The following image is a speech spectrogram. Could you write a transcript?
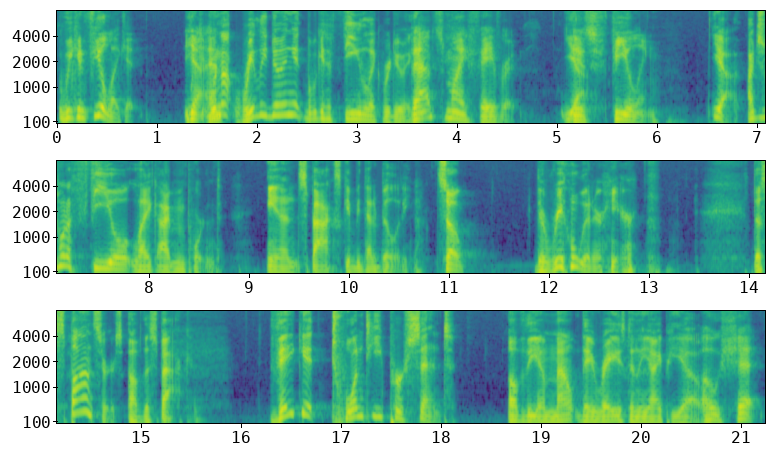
We can feel like it. Yeah. we're not really doing it, but we get to feel like we're doing it. That's my favorite. Yeah. Is feeling. Yeah, I just want to feel like I'm important, and SPACs give me that ability. So, the real winner here, the sponsors of the SPAC, they get twenty percent of the amount they raised in the IPO Oh shit.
